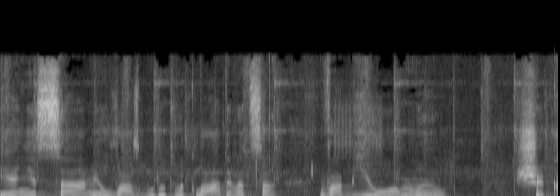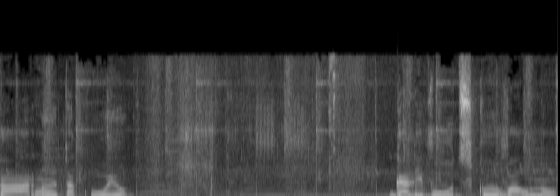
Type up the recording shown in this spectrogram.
И они сами у вас будут выкладываться в объемную, шикарную такую голливудскую волну.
